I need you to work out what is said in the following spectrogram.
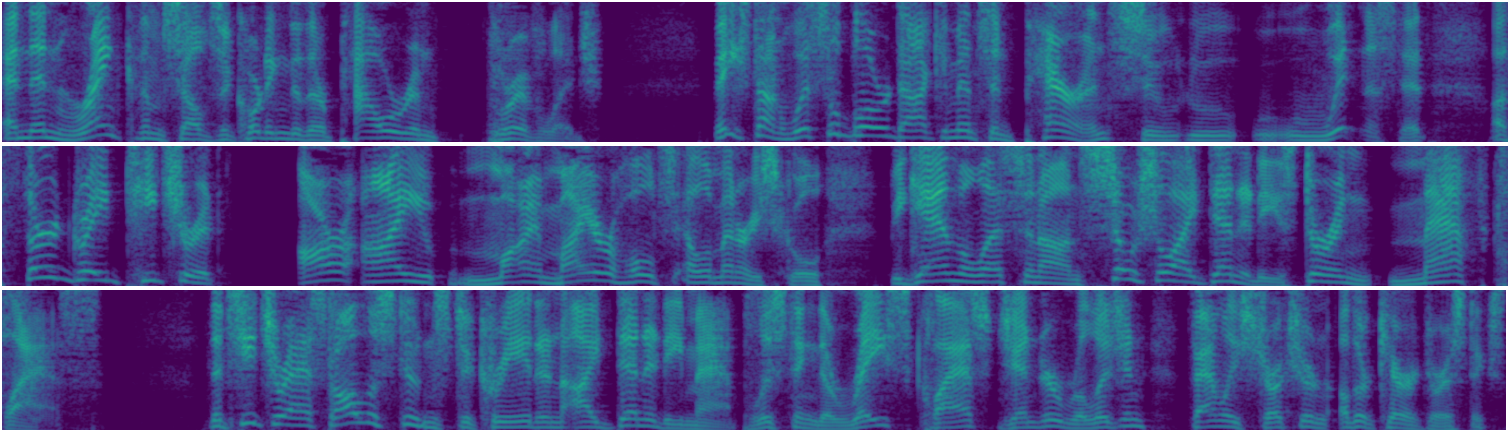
and then rank themselves according to their power and privilege. Based on whistleblower documents and parents who, who witnessed it, a third grade teacher at R.I. Meyerholz Elementary School began the lesson on social identities during math class. The teacher asked all the students to create an identity map listing their race, class, gender, religion, family structure, and other characteristics.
